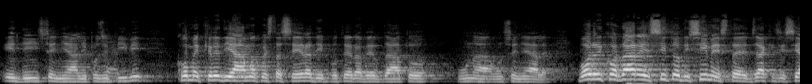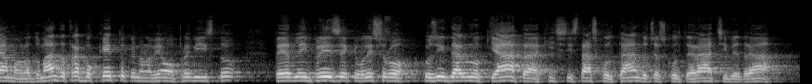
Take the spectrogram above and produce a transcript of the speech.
e di segnali positivi, certo. come crediamo questa sera di poter aver dato una, un segnale. Vorrei ricordare il sito di Simest, già che ci siamo, la domanda trabocchetto che non abbiamo previsto, per le imprese che volessero così dare un'occhiata a chi ci sta ascoltando, ci ascolterà, ci vedrà.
